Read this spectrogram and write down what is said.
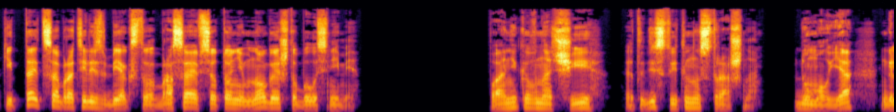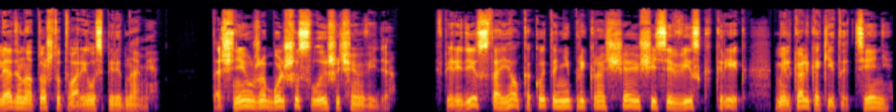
китайцы обратились в бегство, бросая все то немногое, что было с ними. «Паника в ночи — это действительно страшно», — думал я, глядя на то, что творилось перед нами. Точнее, уже больше слыша, чем видя. Впереди стоял какой-то непрекращающийся визг-крик, мелькали какие-то тени.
